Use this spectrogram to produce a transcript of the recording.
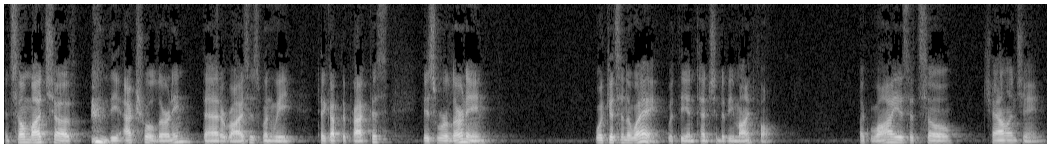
And so much of the actual learning that arises when we take up the practice is we're learning what gets in the way with the intention to be mindful. Like, why is it so challenging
